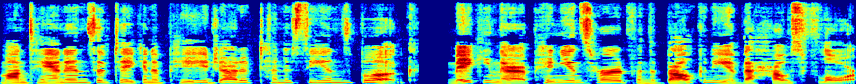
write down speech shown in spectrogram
Montanans have taken a page out of Tennesseans' book, making their opinions heard from the balcony of the House floor.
